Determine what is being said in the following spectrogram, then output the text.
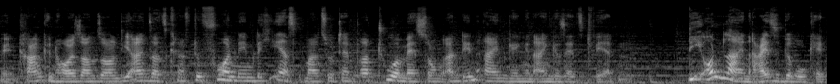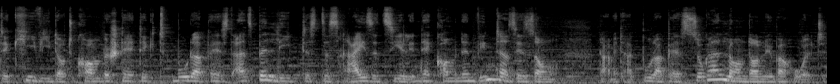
In Krankenhäusern sollen die Einsatzkräfte vornehmlich erstmal zur Temperaturmessung an den Eingängen eingesetzt werden. Die Online-Reisebürokette Kiwi.com bestätigt Budapest als beliebtestes Reiseziel in der kommenden Wintersaison. Damit hat Budapest sogar London überholt.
